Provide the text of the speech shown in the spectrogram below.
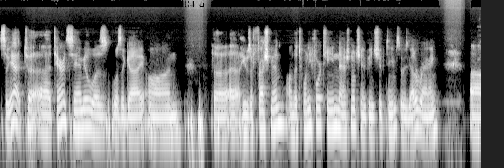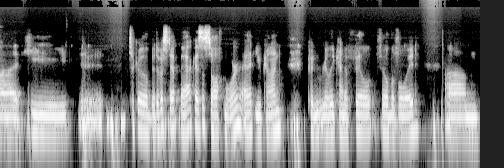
so yeah, t- uh, Terrence Samuel was was a guy on the. Uh, he was a freshman on the 2014 national championship team, so he's got a ring. Uh, he took a bit of a step back as a sophomore at UConn. Couldn't really kind of fill fill the void, um,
